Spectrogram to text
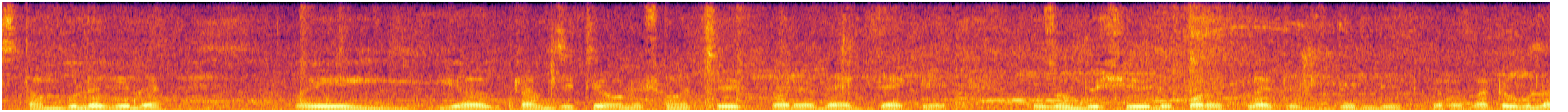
ইস্তাম্বুলে গেলে ওই ট্রানজিটে অনেক সময় চেক করে ব্যাগ দেখে। ওজন বেশি হলে পরের ফ্লাইটে দিল্লি করে। বাট ওগুলো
